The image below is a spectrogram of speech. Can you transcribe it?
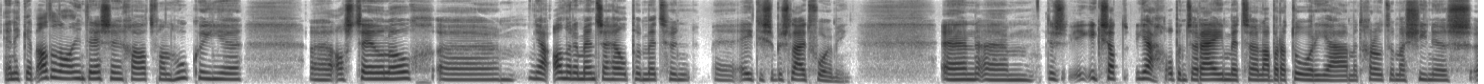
En ik heb altijd al interesse in gehad van hoe kun je uh, als theoloog uh, ja, andere mensen helpen met hun uh, ethische besluitvorming. En um, dus ik, ik, zat ja, op een terrein met uh, laboratoria, met grote machines uh,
